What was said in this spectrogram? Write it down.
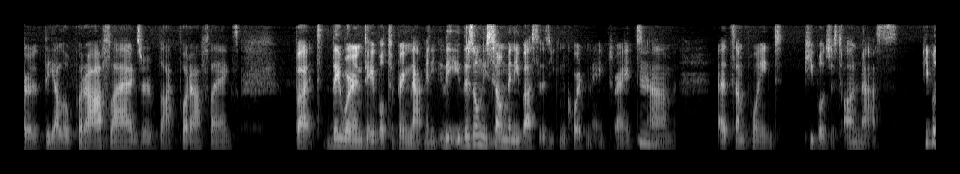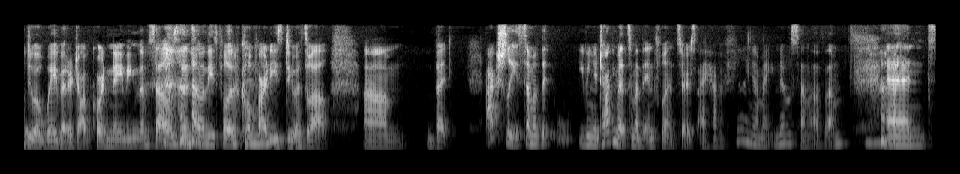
or the yellow pora flags or black pora flags. But they weren't able to bring that many. the- There's only so many buses you can coordinate, right? Um, at some point, people just en masse. People do a way better job coordinating themselves than some of these political parties do as well. Um, but actually, some of the when you're talking about some of the influencers, I have a feeling I might know some of them, and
